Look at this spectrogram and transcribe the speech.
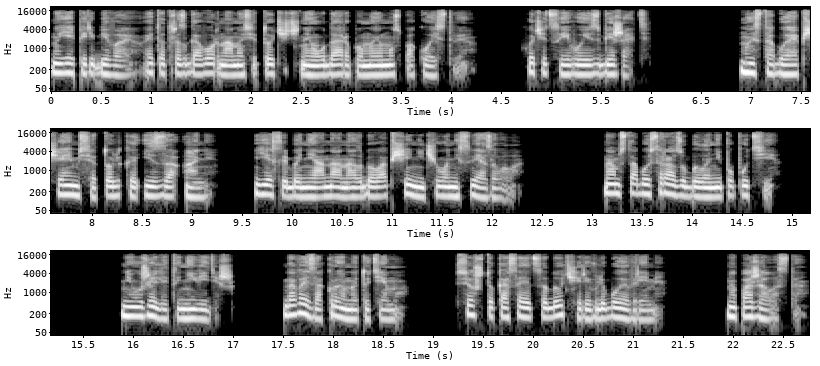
Но я перебиваю. Этот разговор наносит точечные удары по моему спокойствию. Хочется его избежать. Мы с тобой общаемся только из-за Ани. Если бы не она, нас бы вообще ничего не связывало. Нам с тобой сразу было не по пути. Неужели ты не видишь? Давай закроем эту тему. Все, что касается дочери, в любое время. Но, пожалуйста,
